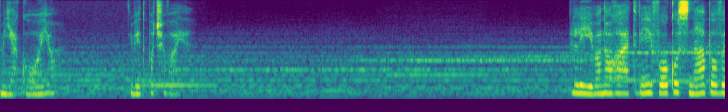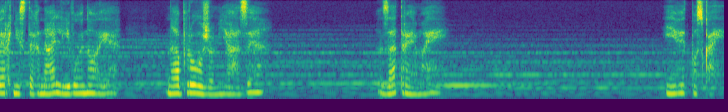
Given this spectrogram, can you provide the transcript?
м'якою. Відпочиває. Ліва нога, твій фокус на поверхні стегна лівої ноги. Напружу м'язи. Затримай. І відпускай.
